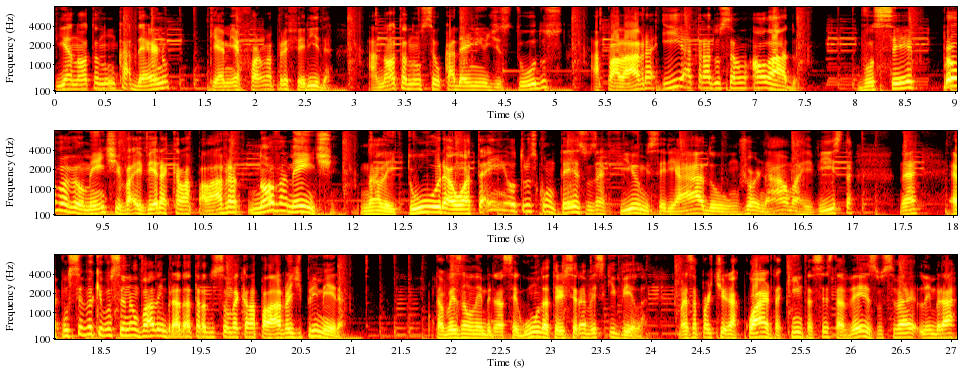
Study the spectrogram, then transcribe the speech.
e anota num caderno, que é a minha forma preferida. Anota no seu caderninho de estudos a palavra e a tradução ao lado você provavelmente vai ver aquela palavra novamente na leitura ou até em outros contextos, né? Filme, seriado, um jornal, uma revista, né? É possível que você não vá lembrar da tradução daquela palavra de primeira. Talvez não lembre na segunda, terceira vez que vê-la, mas a partir da quarta, quinta, sexta vez, você vai lembrar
